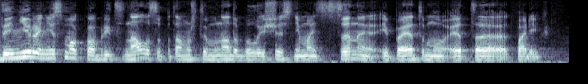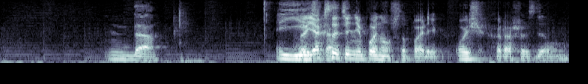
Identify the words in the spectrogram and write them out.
Де Ниро не смог побриться на лысо, потому что ему надо было еще снимать сцены, и поэтому это парик. Да. Есть но я, так. кстати, не понял, что парик. Очень хорошо сделано.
